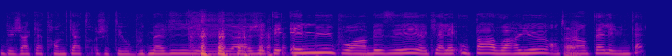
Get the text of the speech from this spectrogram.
déjà qu'à 34, j'étais au bout de ma vie et euh, j'étais émue pour un baiser qui allait ou pas avoir lieu entre un tel et une telle.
